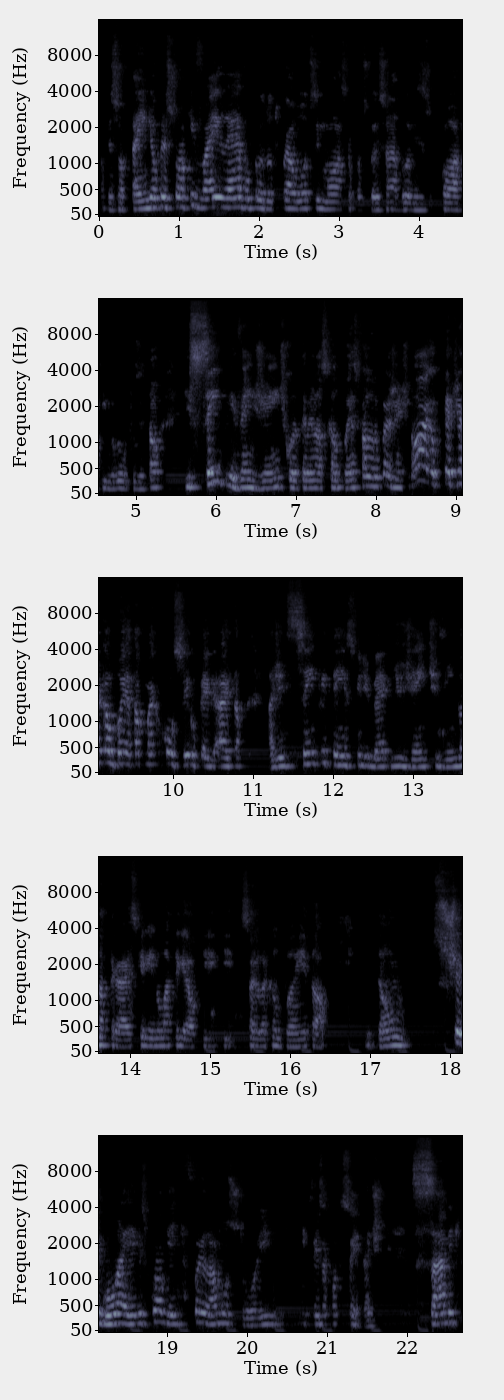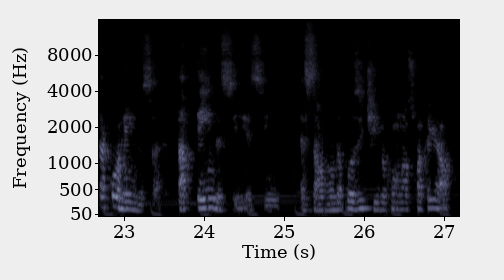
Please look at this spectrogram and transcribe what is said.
o pessoal que está indo é o pessoal que vai e leva o produto para outros e mostra para os colecionadores, coloca em grupos e tal, que sempre vem gente, quando termina as campanhas, falando para a gente, olha, eu perdi a campanha tal, como é que eu consigo pegar e tal. A gente sempre tem esse feedback de gente vindo atrás, querendo o material que, que saiu da campanha e tal. Então, chegou a eles por alguém que foi lá, mostrou e, e fez acontecer. Então, a gente sabe que está correndo, está tendo esse, esse, essa onda positiva com o nosso material.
